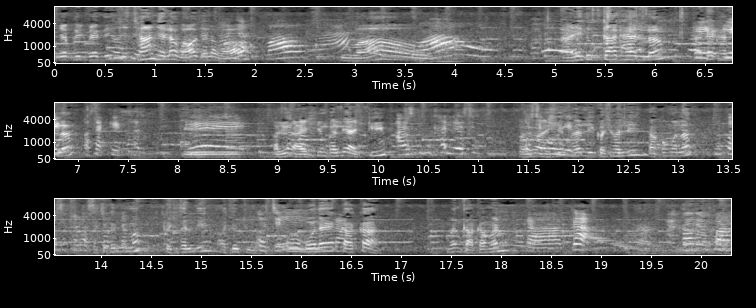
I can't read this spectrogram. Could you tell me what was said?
तुझ्या फीडबॅक दे. छान झाला. वाव झाला. वाव वाव आणि तू काय खाल्लं? काय खाल्लं. केक. अजून आईस्क्रीम खाल्ली आईस्क्रीम आईस्क्रीम खाल्ली अशी आईस्क्रीम खाल्ली? कशी खाल्ली? दाखव मला. तू कशी खाल्ली? मग? कशी खाल्ली? अच्छा अच्छा. कोण आहे? काका. म्हण काका म्हण. काका. हा.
